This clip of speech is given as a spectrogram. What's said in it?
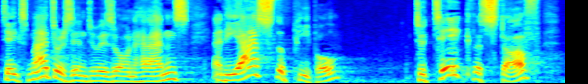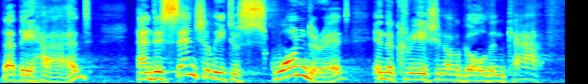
takes matters into his own hands and he asks the people to take the stuff that they had and essentially to squander it in the creation of a golden calf.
